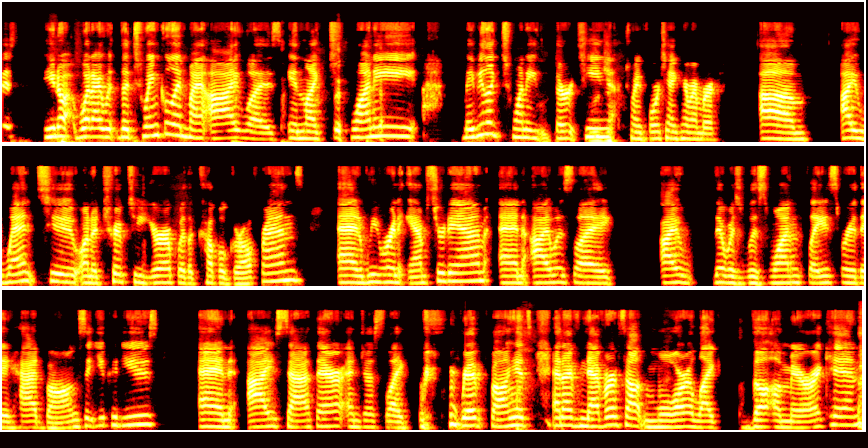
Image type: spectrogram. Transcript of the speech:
just- you know what I would the twinkle in my eye was in like 20, maybe like 2013, 2014, I can't remember. Um, I went to on a trip to Europe with a couple girlfriends, and we were in Amsterdam, and I was like, I there was this one place where they had bongs that you could use. And I sat there and just like ripped bong hits. And I've never felt more like the American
